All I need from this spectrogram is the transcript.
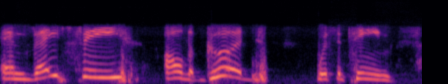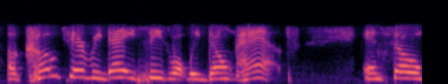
and they see all the good with the team. A coach every day sees what we don't have. And so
